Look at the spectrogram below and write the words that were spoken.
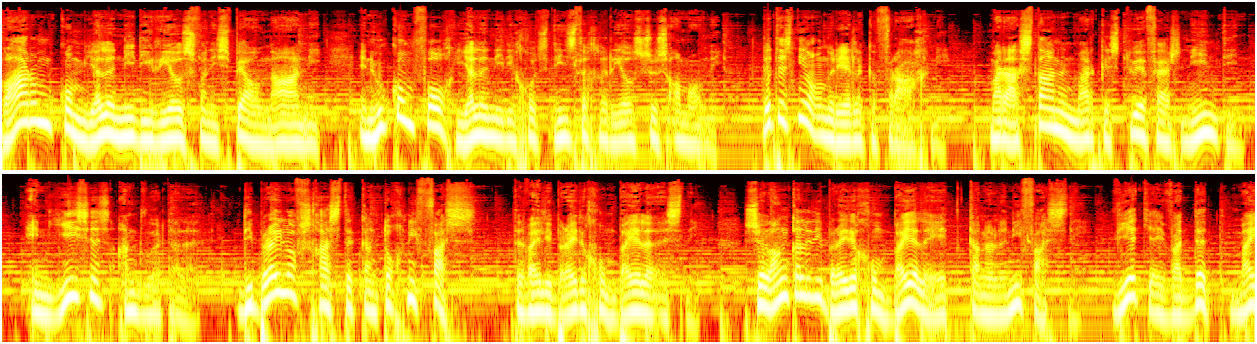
"Waarom kom julle nie die reëls van die spel na nie en hoekom volg julle nie die godsdienstige reëls soos almal nie?" Dit is nie 'n onredelike vraag nie, maar daar staan in Markus 2 vers 19 En Jesus antwoord hulle: Die bruilofsgaste kan tog nie vas terwyl die bruidegom by hulle is nie. Solank hulle die bruidegom by hulle het, kan hulle nie vas nie. Weet jy wat dit my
